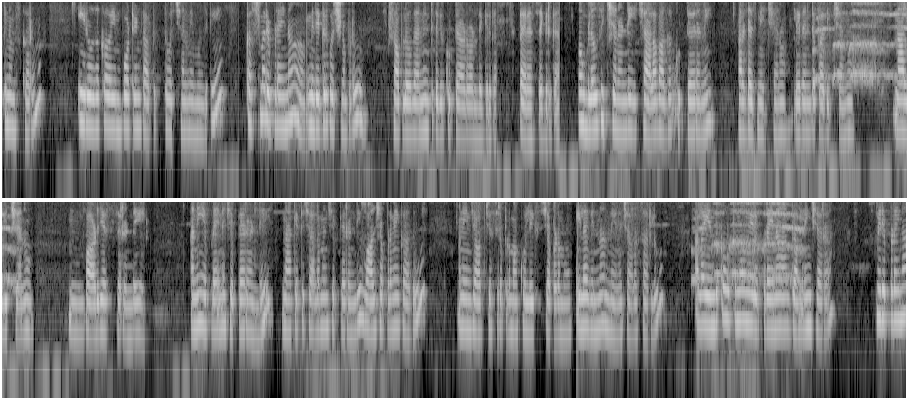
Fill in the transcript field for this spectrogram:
అందరికీ నమస్కారం. ఈరోజు ఒక ఇంపార్టెంట్ టాపిక్తో వచ్చాను మీ ముందుకి. కస్టమర్ ఎప్పుడైనా మీ దగ్గరకు వచ్చినప్పుడు షాప్లో కానీ ఇంటి దగ్గర కుట్టే ఆడవాళ్ళ దగ్గర కానీ టైలర్స్ దగ్గర కానీ ఒక బ్లౌజ్ ఇచ్చానండి చాలా బాగా కుట్టారని అర డజన్ ఇచ్చాను లేదంటే పది ఇచ్చాను నాలుగు ఇచ్చాను పాడు చేస్తారండి అని ఎప్పుడైనా చెప్పారండి? నాకైతే చాలామంది చెప్పారండి. వాళ్ళు చెప్పడమే కాదు. నేను జాబ్ చేసేటప్పుడు మా కొలీగ్స్ చెప్పడము ఇలా విన్నాను నేను చాలాసార్లు అలా ఎందుకు అవుతుందో మీరు ఎప్పుడైనా గమనించారా? మీరు ఎప్పుడైనా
